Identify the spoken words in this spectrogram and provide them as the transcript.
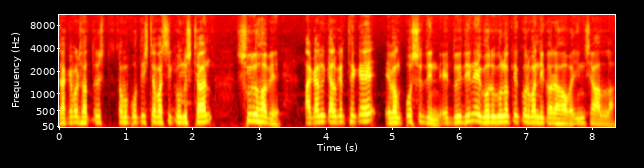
জাকেবার ছত্রিশতম প্রতিষ্ঠাবার্ষিকী অনুষ্ঠান শুরু হবে আগামীকালকের থেকে এবং পরশু দিন। এই দুই দিন এই গরুগুলোকে কোরবানি করা হবে ইনশাআল্লাহ।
